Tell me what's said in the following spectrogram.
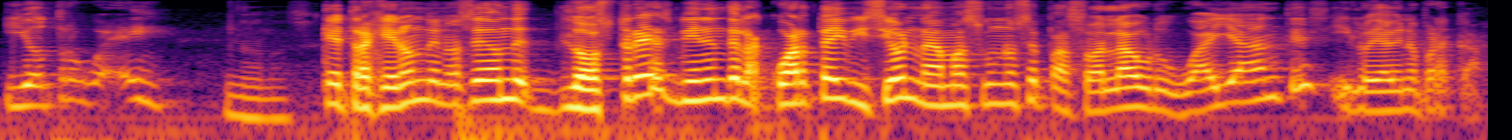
y otro güey. No, no sé. Que trajeron de no sé dónde. Los tres vienen de la cuarta división. Nada más uno se pasó a la Uruguaya antes y luego ya vino para acá.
